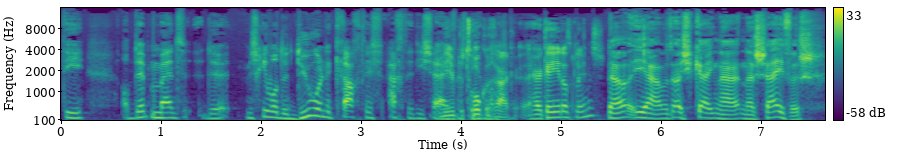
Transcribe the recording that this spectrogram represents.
die op dit moment de, misschien wel de duwende kracht is achter die cijfers. Betrokken die we raken. Herken je dat, Clemens? Nou ja, want als je kijkt naar, naar cijfers,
